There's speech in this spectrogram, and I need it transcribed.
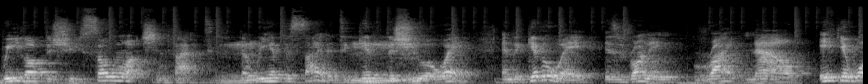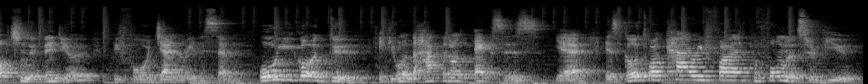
We love the shoe so much, in fact, that mm. we have decided to give the mm. shoe away. And the giveaway is running right now if you're watching the video before January the 7th. All you gotta do, if you want the Hyperdunk X's, yeah, is go to our Kyrie 5 performance review,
